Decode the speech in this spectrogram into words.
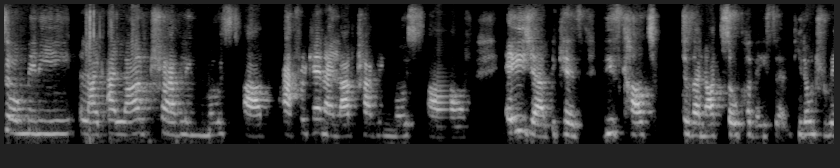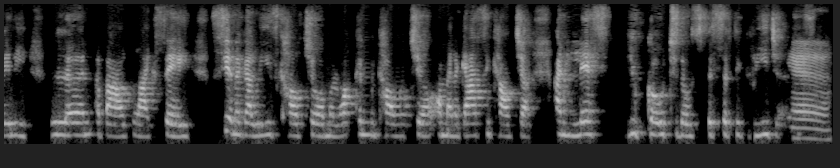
so many, like, I love traveling most of Africa and I love traveling most of Asia because these cultures are not so pervasive. You don't really learn about, like, say, Senegalese culture or Moroccan culture or Malagasy culture unless you go to those specific regions. Yeah,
